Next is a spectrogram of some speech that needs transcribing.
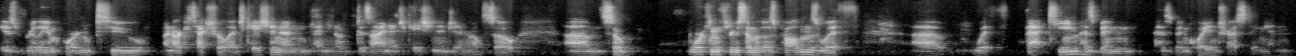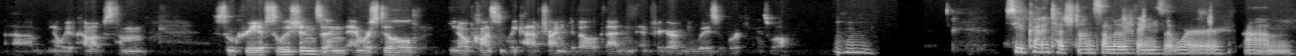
is really important to an architectural education and, and you know design education in general. So um, so working through some of those problems with uh, with that team has been has been quite interesting, and um, you know we've come up with some some creative solutions, and and we're still you know constantly kind of trying to develop that and, and figure out new ways of working as well. Mm-hmm. So you've kind of touched on some of the things that were um,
